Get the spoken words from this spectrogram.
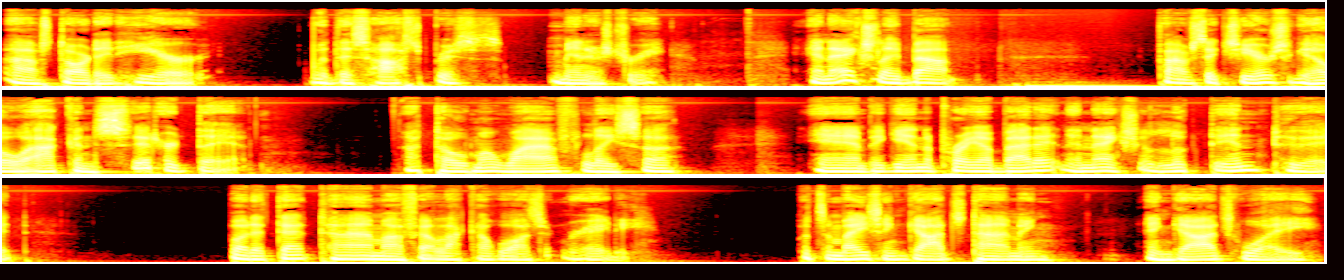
I started here with this hospice ministry. And actually, about five or six years ago, I considered that. I told my wife, Lisa, and began to pray about it and actually looked into it. But at that time, I felt like I wasn't ready. But it's amazing God's timing and God's way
